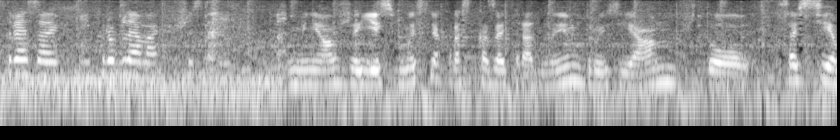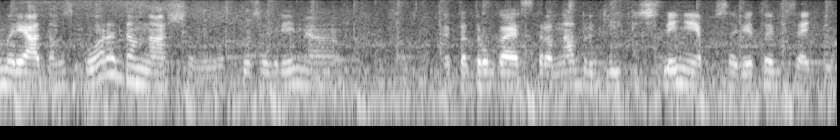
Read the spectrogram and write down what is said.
stresach i problemach wszystkich. У меня уже есть в мыслях рассказать родным, друзьям, что совсем рядом с городом нашим, но в то же время это другая страна, другие впечатления, я посоветую обязательно.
